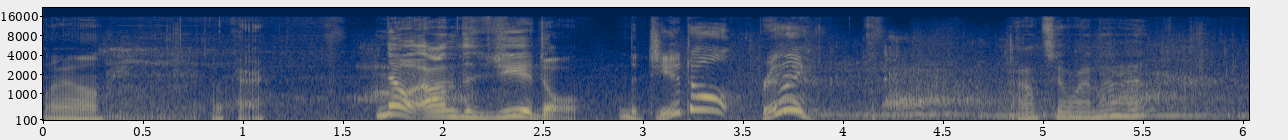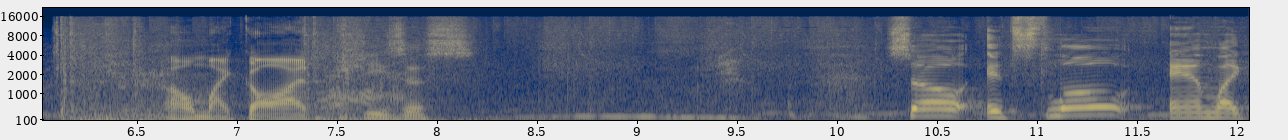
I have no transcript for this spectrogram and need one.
Well, okay. No, on the G adult. The G adult? Really? I don't see why not. Oh my god. Jesus. So it's slow and like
